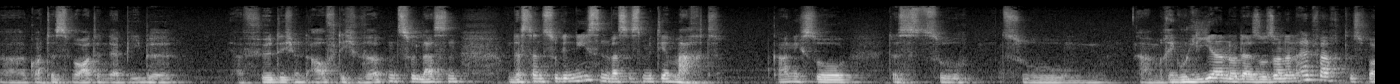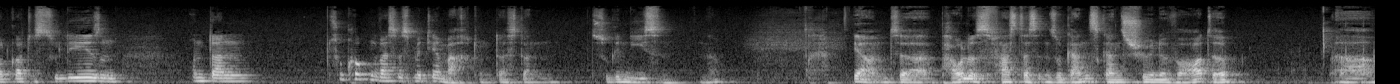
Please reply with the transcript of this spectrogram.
äh, Gottes Wort in der Bibel ja, für dich und auf dich wirken zu lassen und das dann zu genießen, was es mit dir macht? Gar nicht so das zu, zu ähm, regulieren oder so, sondern einfach das Wort Gottes zu lesen und dann zu gucken, was es mit dir macht und das dann zu genießen. Ne? Ja, und äh, Paulus fasst das in so ganz, ganz schöne Worte, äh,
